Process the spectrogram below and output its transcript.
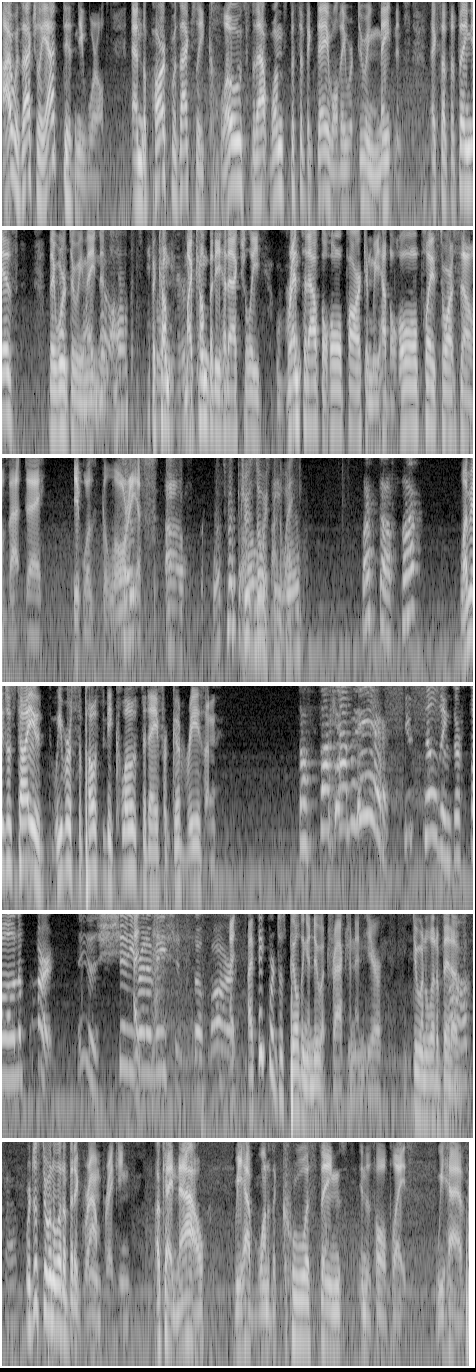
I was actually at Disney World, and the park was actually closed for that one specific day while they were doing maintenance. Except the thing is, they weren't doing Why is there maintenance. The com- here? my company had actually rented out the whole park, and we had the whole place to ourselves that day. It was glorious. Uh, what's with the True story, homeless by the way. What the fuck? Let me just tell you, we were supposed to be closed today for good reason. The fuck happened here? Your buildings are falling apart. This is a shitty I- renovation so far. I, I think we're just building a new attraction in here, doing a little bit of Oh, okay. We're just doing a little bit of groundbreaking. Okay, now we have one of the coolest things in this whole place. We have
